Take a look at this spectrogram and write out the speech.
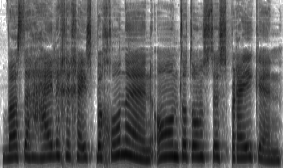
was de Heilige Geest begonnen om tot ons te spreken.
